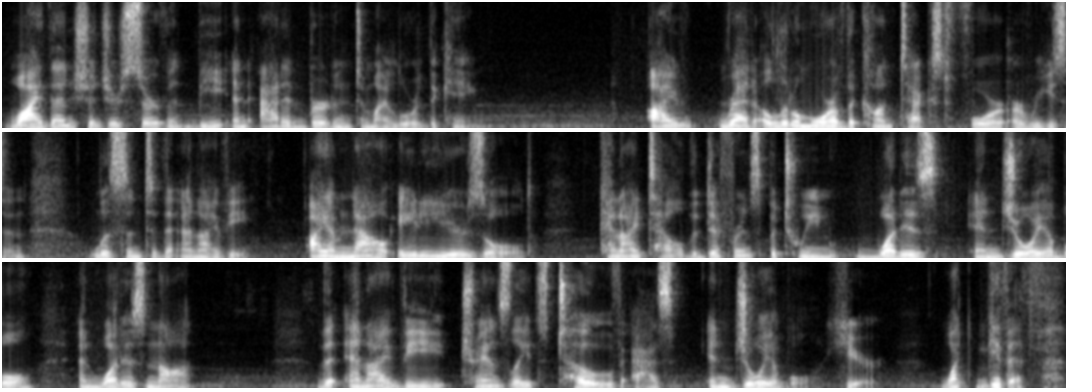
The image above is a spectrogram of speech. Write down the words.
Why then should your servant be an added burden to my lord the king? I read a little more of the context for a reason. Listen to the NIV. I am now 80 years old. Can I tell the difference between what is enjoyable and what is not? The NIV translates tov as enjoyable here. What giveth?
